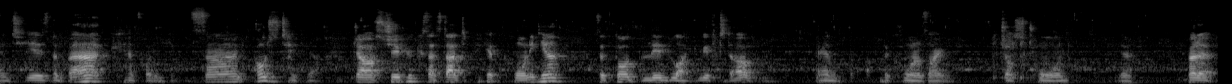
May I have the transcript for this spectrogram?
And here's the back. That's what you get inside. I'll just take it out. You know, I stupid because I started to pick at the corner here, so I thought the lid like lifted up, and the corner's like just torn. Yeah, but it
